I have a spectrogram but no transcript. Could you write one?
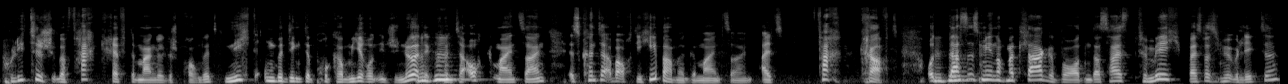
politisch über Fachkräftemangel gesprochen wird, nicht unbedingt der Programmierer und Ingenieur, mhm. der könnte auch gemeint sein. Es könnte aber auch die Hebamme gemeint sein als Fachkraft. Und mhm. das ist mir nochmal klar geworden. Das heißt, für mich, weißt du, was ich mir überlegte?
